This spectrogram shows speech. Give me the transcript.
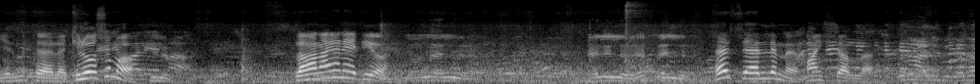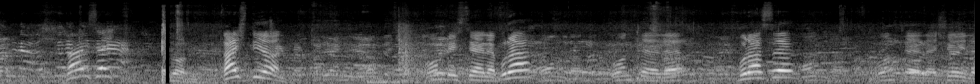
20 lira. 20 TL. Kilosu mu? Kilo. Lahanaya ne diyor? Vallahi 50 lira. 50 lira. Hep 50 lira. Hepsi 50 mi? Maşallah. Dayı sen... Kaç diyorsun? 15 TL. Bura? 10 TL. Burası? 10 TL. Şöyle.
